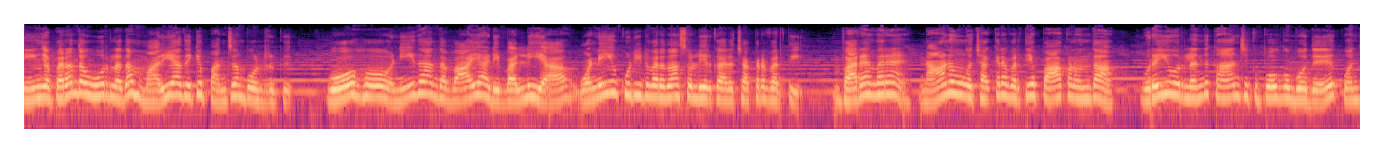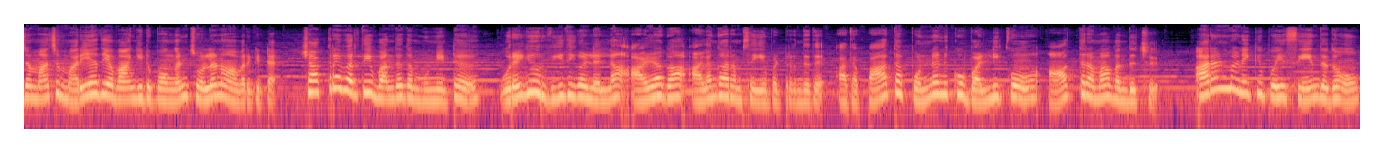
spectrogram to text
நீங்கள் பிறந்த ஊரில் தான் மரியாதைக்கு பஞ்சம் போல் இருக்கு. ஓஹோ நீ தான் அந்த வாயாடி வள்ளியா உன்னையும் கூட்டிகிட்டு வரதான் சொல்லியிருக்காரு சக்கரவர்த்தி. வரேன் வரேன். நானும் உங்கள் சக்கரவர்த்தியை பார்க்கணும் தான். உறையூர்லேருந்து காஞ்சிக்கு போகும்போது கொஞ்சமாச்சும் மரியாதையை வாங்கிட்டு போங்கன்னு சொல்லணும் அவர்கிட்ட. சக்கரவர்த்தி வந்ததை முன்னிட்டு உறையூர் வீதிகள் எல்லாம் அழகாக அலங்காரம் செய்யப்பட்டிருந்தது. அதை பார்த்த பொன்னனுக்கும் வள்ளிக்கும் ஆத்திரமாக வந்துச்சு. அரண்மனைக்கு போய் சேர்ந்ததும்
